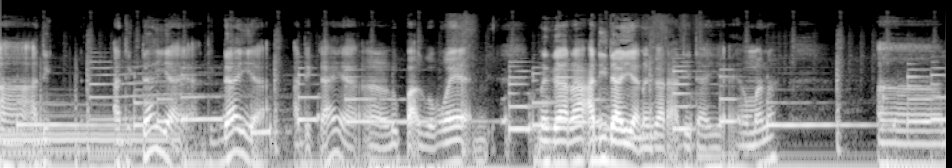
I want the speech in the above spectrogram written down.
uh, adik adik daya ya adik daya adik daya uh, lupa gue negara adidaya negara adidaya. Yang mana um,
